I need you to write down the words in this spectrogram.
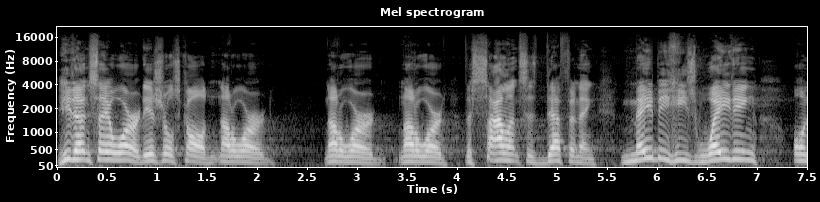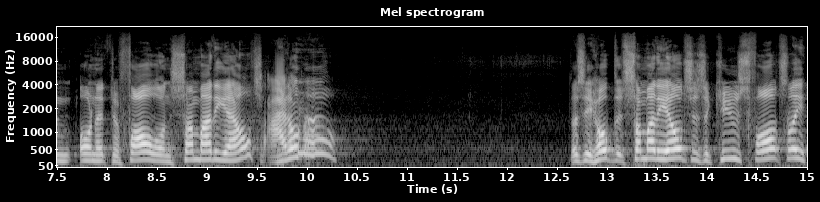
He doesn't say a word. Israel's called, not a word. Not a word, not a word. The silence is deafening. Maybe he's waiting on, on it to fall on somebody else. I don't know. Does he hope that somebody else is accused falsely?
